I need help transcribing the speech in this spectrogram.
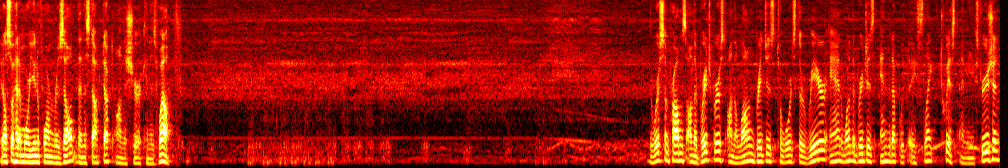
It also had a more uniform result than the stock duct on the Shuriken as well. There were some problems on the bridge burst on the long bridges towards the rear and one of the bridges ended up with a slight twist on the extrusion.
